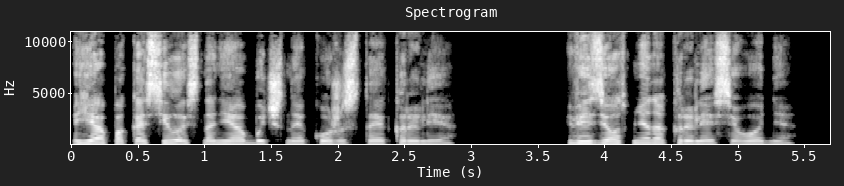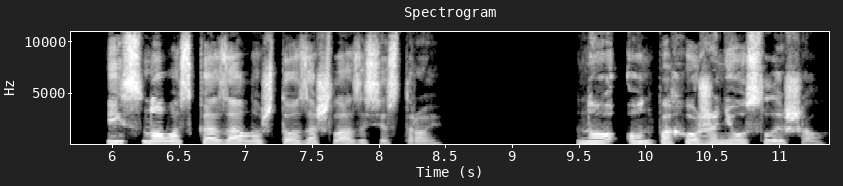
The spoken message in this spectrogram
Я покосилась на необычные кожистые крылья. Везет мне на крылья сегодня. И снова сказала, что зашла за сестрой. Но он, похоже, не услышал.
